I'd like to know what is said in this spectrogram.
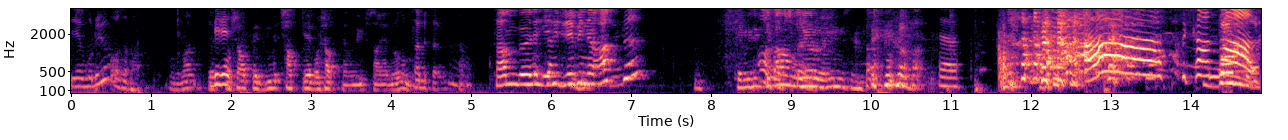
diye vuruyor o zaman. O zaman cep Biri- boşalt dediğinde çat diye boşaltmayalım. 3 saniye duralım mı? Tabii tabii. Tam böyle eli cebine attı. Temizlikçi bak çıkarıyorum emin misin? Evet. Aa, skandal.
